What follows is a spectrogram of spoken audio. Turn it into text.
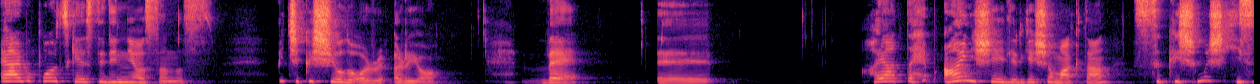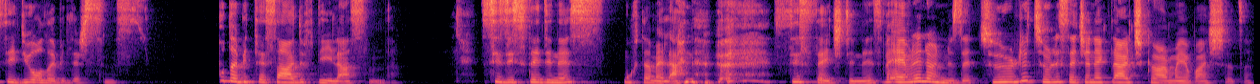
Eğer bu podcast'i dinliyorsanız bir çıkış yolu ar- arıyor ve e, hayatta hep aynı şeyleri yaşamaktan sıkışmış hissediyor olabilirsiniz. Bu da bir tesadüf değil aslında. Siz istediniz muhtemelen. Siz seçtiniz ve evren önünüze türlü türlü seçenekler çıkarmaya başladı.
